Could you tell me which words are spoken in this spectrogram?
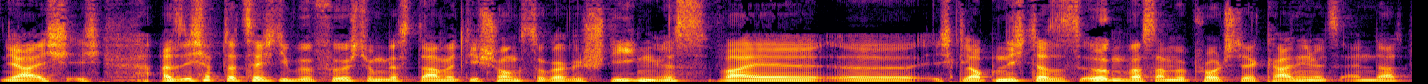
Ja, ich, ich also ich habe tatsächlich die Befürchtung, dass damit die Chance sogar gestiegen ist, weil äh, ich glaube nicht, dass es irgendwas am Approach der Cardinals ändert.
